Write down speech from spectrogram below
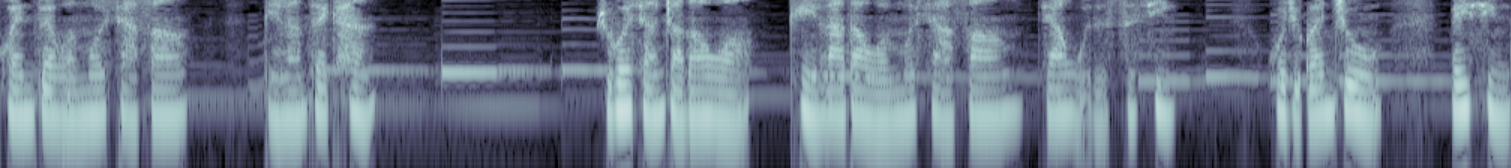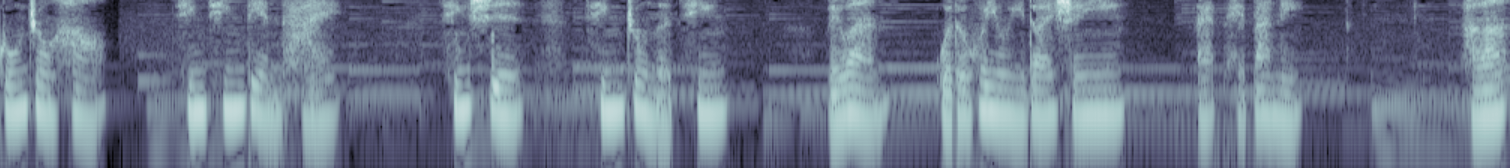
欢迎在文末下方点亮再看。如果想找到我，可以拉到文末下方加我的私信，或者关注微信公众号“青青电台”，轻是轻重的轻。每晚我都会用一段声音来陪伴你。好了，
